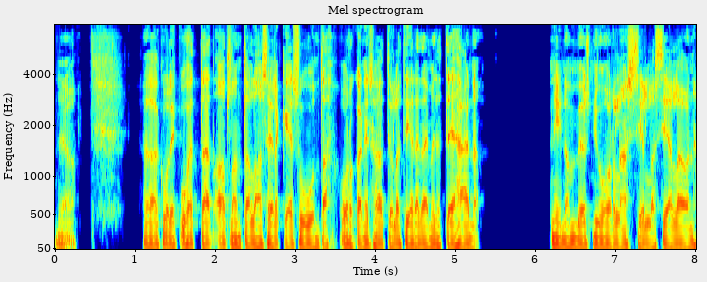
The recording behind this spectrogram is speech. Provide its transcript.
Joo. Kun oli puhetta, että Atlantalla on selkeä suunta, organisaatiolla tiedetään mitä tehdään, niin on myös New Orleansilla. Siellä on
